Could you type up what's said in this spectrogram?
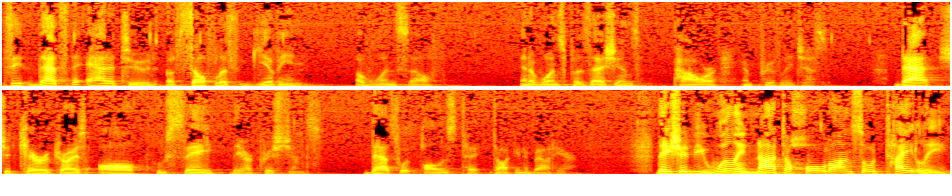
You see, that's the attitude of selfless giving of oneself and of one's possessions, power, and privileges. That should characterize all who say they are Christians. That's what Paul is ta- talking about here. They should be willing not to hold on so tightly,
